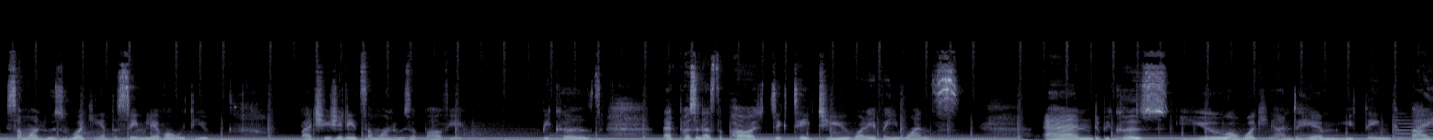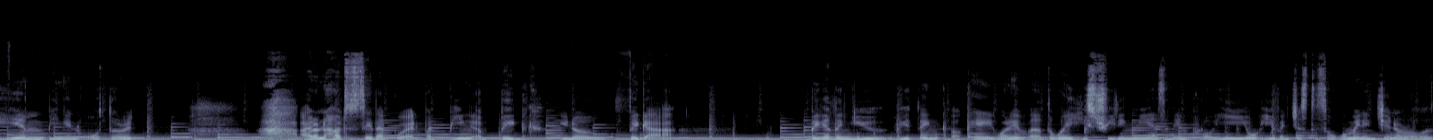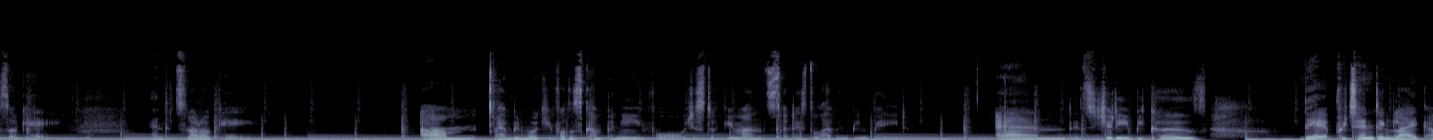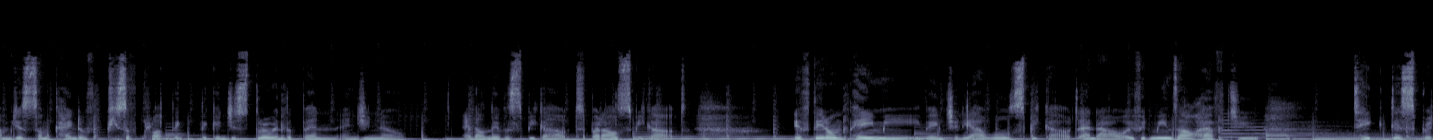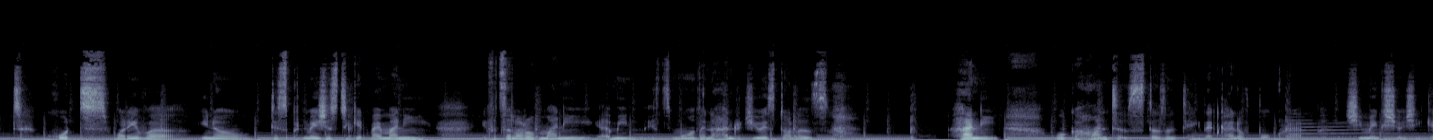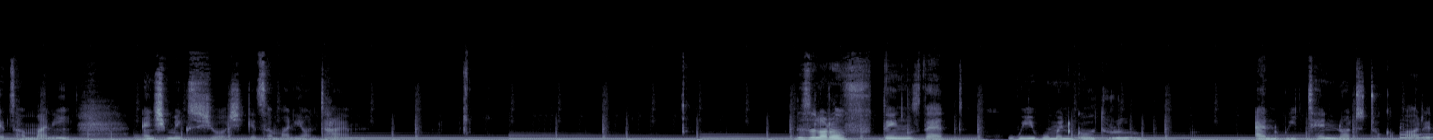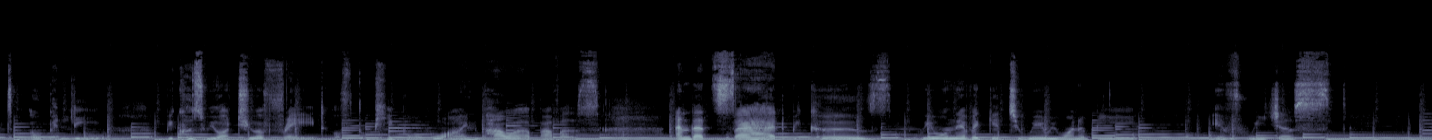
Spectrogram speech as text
someone who's working at the same level with you but usually it's someone who's above you because that person has the power to dictate to you whatever he wants. And because you are working under him, you think by him being an authority, I don't know how to say that word, but being a big, you know, figure, bigger than you, you think, okay, whatever the way he's treating me as an employee or even just as a woman in general is okay. And it's not okay. Um, I've been working for this company for just a few months and I still haven't been paid. And it's shitty because they're pretending like I'm just some kind of piece of cloth they, they can just throw in the bin and you know, and I'll never speak out. But I'll speak out. If they don't pay me eventually, I will speak out. And I'll, if it means I'll have to take desperate court, whatever, you know, desperate measures to get my money, if it's a lot of money, I mean, it's more than 100 US dollars. Honey, Pocahontas doesn't take that kind of bullcrap. She makes sure she gets her money and she makes sure she gets her money on time. There's a lot of things that we women go through, and we tend not to talk about it openly because we are too afraid of the people who are in power above us. And that's sad because we will never get to where we want to be if we just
